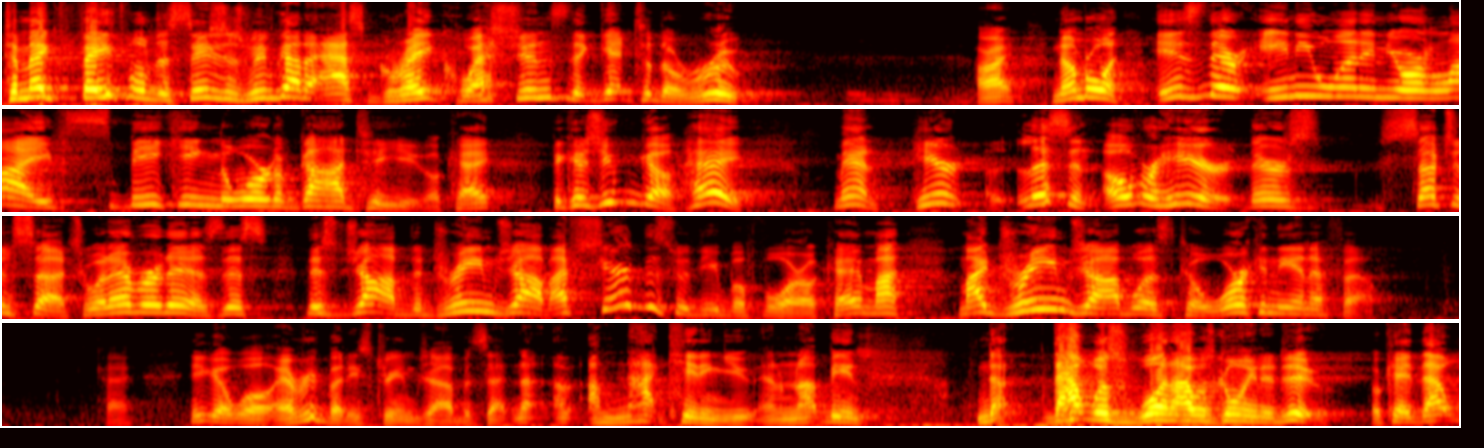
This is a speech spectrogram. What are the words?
To make faithful decisions, we've got to ask great questions that get to the root. All right? Number one, is there anyone in your life speaking the word of God to you? Okay? Because you can go, hey, man, here, listen, over here, there's such and such, whatever it is, this, this job, the dream job. I've shared this with you before, okay? My, my dream job was to work in the NFL. Okay? You go, well, everybody's dream job is that. No, I'm not kidding you, and I'm not being, no, that was what I was going to do. Okay, that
